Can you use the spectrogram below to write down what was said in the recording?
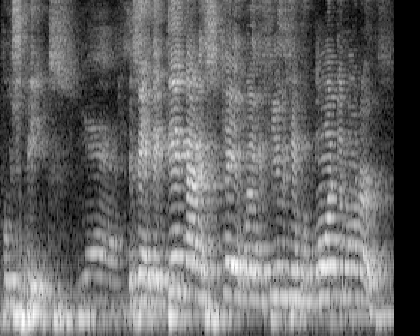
who speaks. Yes. He said, they did not escape when they refused him who warned them on earth.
